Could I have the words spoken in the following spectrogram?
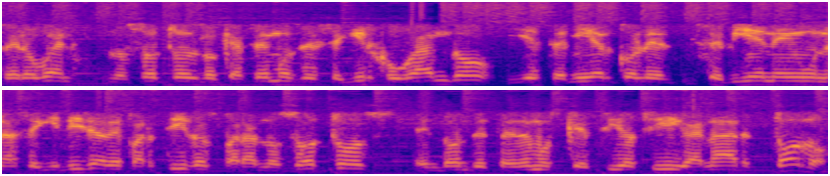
pero bueno, nosotros lo que hacemos es seguir jugando y este miércoles se viene una seguidilla de partidos para nosotros en donde tenemos que sí o sí ganar todo.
